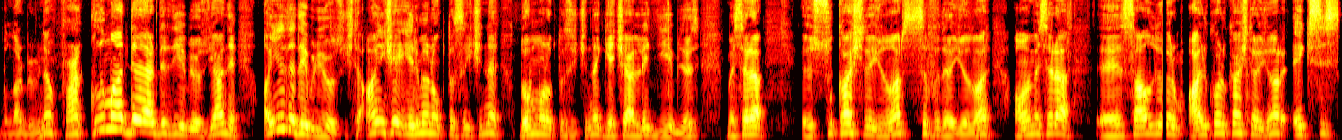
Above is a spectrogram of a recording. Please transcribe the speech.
bunlar birbirinden farklı maddelerdir diyebiliyoruz. Yani ayırt edebiliyoruz. İşte aynı şey erime noktası içinde, donma noktası içinde geçerli diyebiliriz. Mesela e, su kaç derece donar? Sıfır derece donar. Ama mesela e, sallıyorum alkol kaç derece donar? Eksi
